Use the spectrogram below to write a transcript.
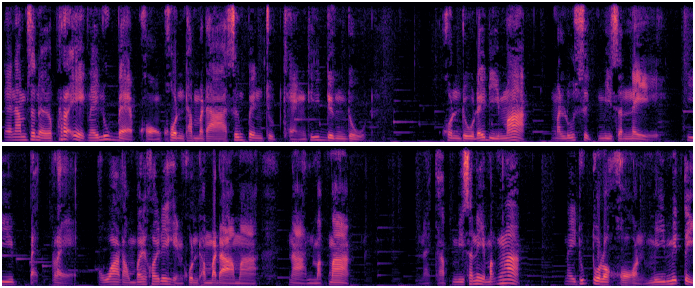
แต่นำเสนอพระเอกในรูปแบบของคนธรรมดา ซึ่งเป็นจุดแข็งที่ดึงดูด คนดูได้ดีมาก มันรู้สึกมีเสน่ห์ที่แปลกๆเพราะว่าเราไม่ค่อยได้เห็นคนธรรมดามานานมากๆนะครับมีเสน่ห์มากๆ ในทุกตัวละครมีมิติ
